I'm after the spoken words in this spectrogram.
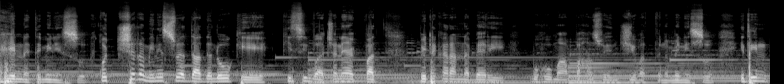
ඇහෙන් නැති මිනිස්සු. කොච්චර මිනිස්සු ඇද අද ලෝකයේ කිසි වචනයක්වත් පිට කරන්න බැරි බොහෝම අපහසුවෙන් ජීවත්වන මිනිස්සු. ඉතින්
